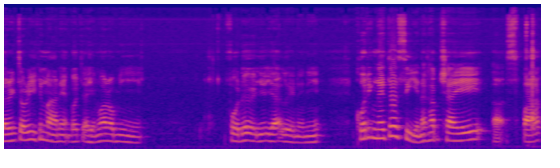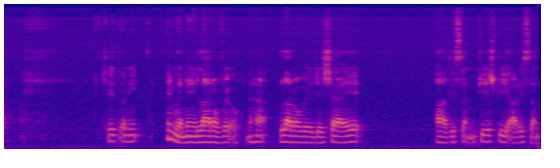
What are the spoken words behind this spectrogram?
directory ขึ้นมาเนี่ยก็จะเห็นว่าเรามีโฟลเดอร์เยอะแยะเลยในนี้ Code Igniter 4 นะครับ ใช้ Spark ใช้ตัวนี้ ไม่เหมือนใน Laravel นะฮะ Laravel จะใช้ Artisan PHP Artisan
